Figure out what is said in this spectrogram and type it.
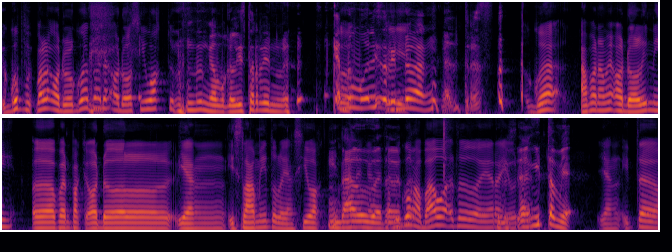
Gua paling odol gua tuh ada odol siwak tuh. Lu enggak bakal listerin lu. Kan lu mau listerin iya. doang. Terus gua apa namanya odol ini eh pengen pakai odol yang islami tuh loh yang siwak. Tahu gua, Tapi tahu. nggak bawa tuh akhirnya ya udah. yang hitam ya? Yang hitam.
